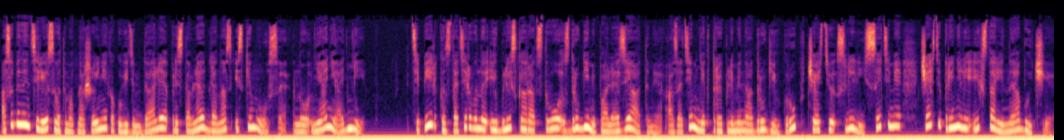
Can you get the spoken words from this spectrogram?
Особенный интерес в этом отношении, как увидим далее, представляют для нас эскимосы, но не они одни – Теперь констатировано их близкое родство с другими палеазиатами, а затем некоторые племена других групп частью слились с этими, частью приняли их старинные обычаи.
